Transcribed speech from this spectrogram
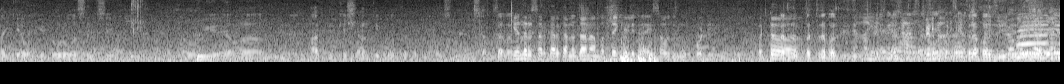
ಹಾಕಿ ಅವರಿಗೆ ಗೌರವ ಸಲ್ಲಿಸಿ ಅವರಿಗೆ ಅವರ ಆತ್ಮಕ್ಕೆ ಶಾಂತಿ ಕೊಡ್ತಕ್ಕಂಥ ಕೇಂದ್ರ ಸರ್ಕಾರಕ್ಕೆ ಅನುದಾನ ಮತ್ತೆ ಕೇಳಿದ್ರೆ ಐದು ಸಾವಿರದ ಇನ್ನೂರು ಕೋಟಿ. ಬಟ್ ಪತ್ರ ಬರೆದಿದ್ದೀನಿ. ಪತ್ರ ಬರೆದಿದ್ದೀನಿ.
